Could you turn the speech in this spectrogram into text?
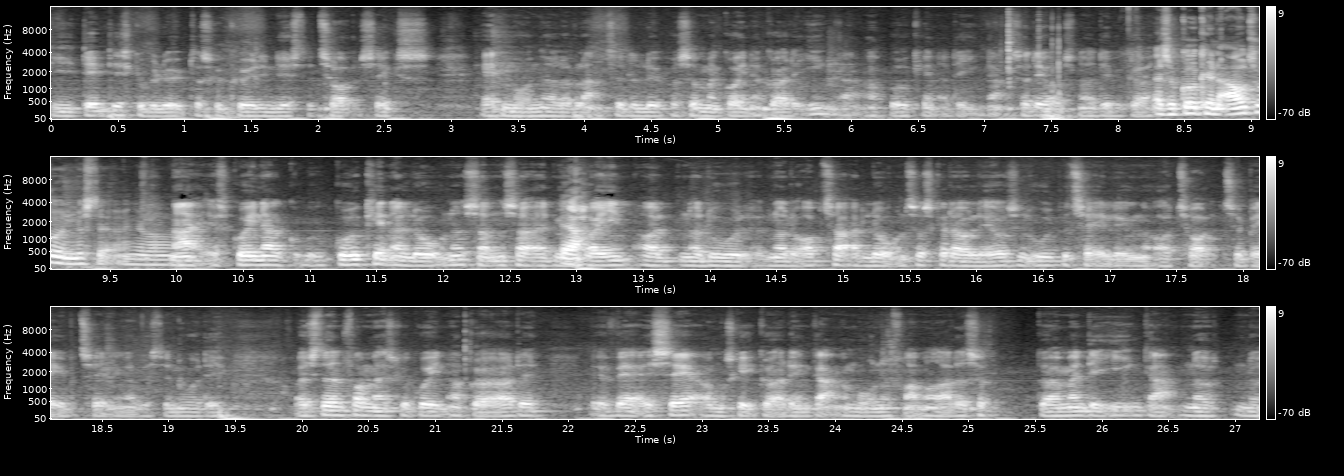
de identiske beløb, der skal køre de næste 12, 6, 18 måneder, eller hvor lang tid det løber, så man går ind og gør det én gang og godkender det én gang. Så det er også noget det, vi gør. Altså godkende autoinvestering? Eller? Nej, jeg skal gå ind og godkender lånet, sådan så at man Ja. ja. går ind, og når du, når du optager et lån, så skal der jo laves en udbetaling og 12 tilbagebetalinger, hvis det nu er det. Og i stedet for, at man skal gå ind og gøre det øh, hver især, og måske gøre det en gang om måneden fremadrettet, så gør man det en gang, når, når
